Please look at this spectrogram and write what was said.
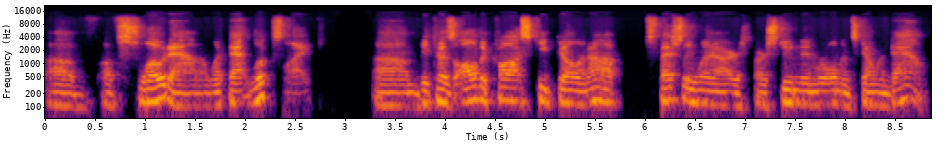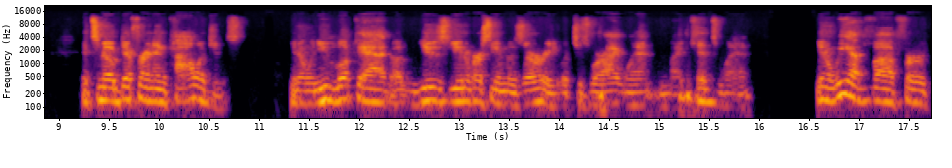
of, of slowdown on what that looks like um, because all the costs keep going up, especially when our, our student enrollment's going down. It's no different in colleges. You know, when you look at uh, use University of Missouri, which is where I went and my kids went, you know, we have uh, for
